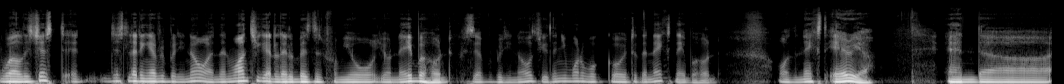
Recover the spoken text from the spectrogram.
well, it's just uh, just letting everybody know. And then once you get a little business from your your neighborhood, because everybody knows you, then you want to go into the next neighborhood or the next area. And uh,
